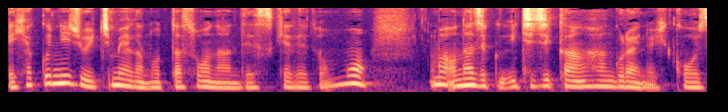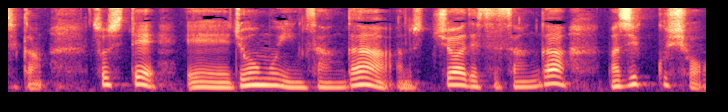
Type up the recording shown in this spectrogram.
121名が乗ったそうなんですけれども、まあ、同じく1時間半ぐらいの飛行時間そして、えー、乗務員さんがあのスチュワーデスさんがマジックショー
